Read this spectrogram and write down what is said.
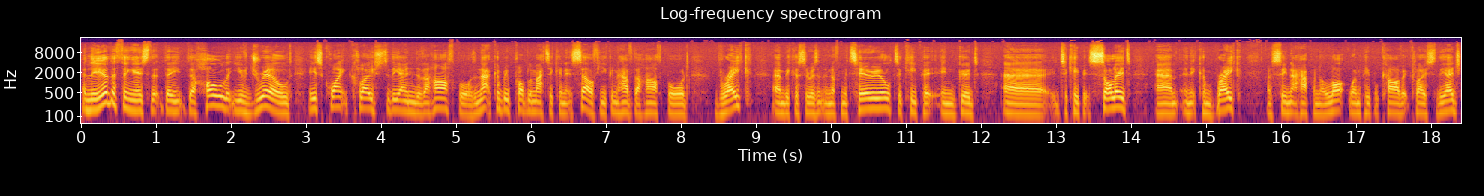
And the other thing is that the, the hole that you've drilled is quite close to the end of the hearthboard and that can be problematic in itself. You can have the hearthboard break um, because there isn't enough material to keep it in good, uh, to keep it solid um, and it can break. I've seen that happen a lot when people carve it close to the edge.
